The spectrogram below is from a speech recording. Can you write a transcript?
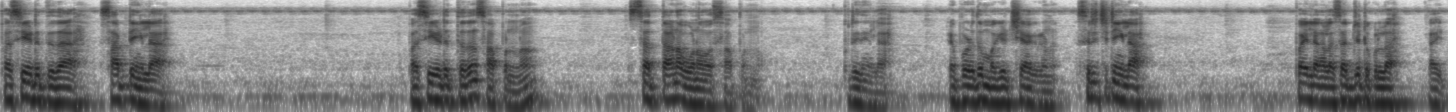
பசி எடுத்ததா? சாப்பிட்டீங்களா? பசி எடுத்ததும் சாப்பிட்ணும். சத்தான உணவை சாப்பிட்ணும். புரியுதுங்களா? எப்பொழுதும் மகிழ்ச்சியாக இருக்கணும் சிரிச்சிட்டிங்களா? போயிடலாங்களா சப்ஜெக்டுக்குள்ளே ரைட்.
